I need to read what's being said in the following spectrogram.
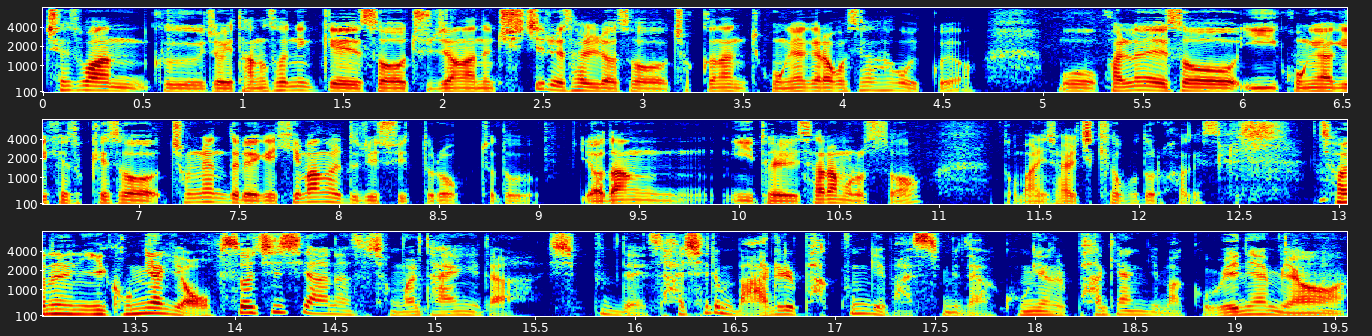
최소한 그 저희 당선인께서 주장하는 취지를 살려서 접근한 공약이라고 생각하고 있고요. 뭐 관련해서 이 공약이 계속해서 청년들에게 희망을 드릴 수 있도록 저도 여당이 될 사람으로서 또 많이 잘 지켜보도록 하겠습니다. 저는 이 공약이 없어지지 않아서 정말 다행이다. 아니다 싶은데 사실은 말을 바꾼 게 맞습니다. 공약을 파기한 게 맞고 왜냐하면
